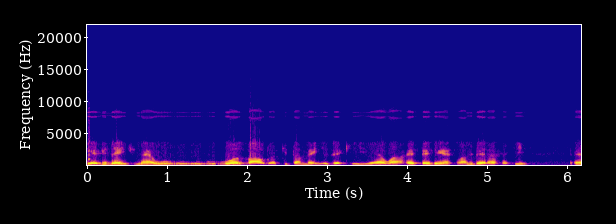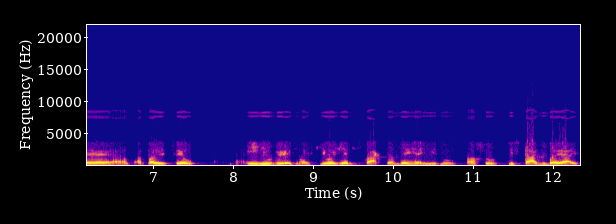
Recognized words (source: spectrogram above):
E é evidente, né, o, o Oswaldo aqui também dizer que é uma referência, uma liderança que é, apareceu em Rio Verde, mas que hoje é destaque também aí no nosso estado de Goiás.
